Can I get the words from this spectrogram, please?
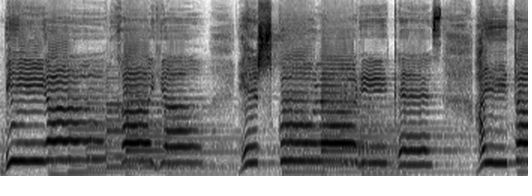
bihar jaia eskolarik ez aita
